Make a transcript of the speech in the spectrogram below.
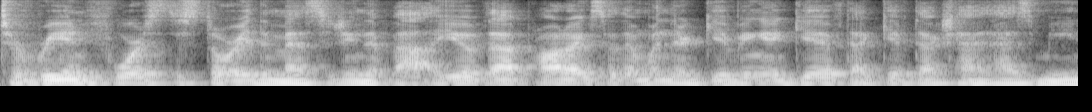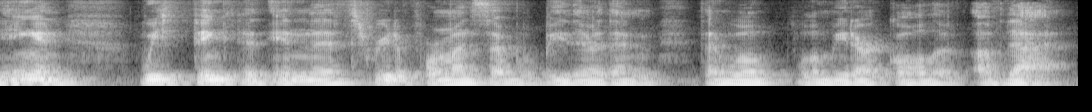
to reinforce the story, the messaging, the value of that product. So then when they're giving a gift, that gift actually has meaning. And we think that in the three to four months that we'll be there, then then we'll we'll meet our goal of, of that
